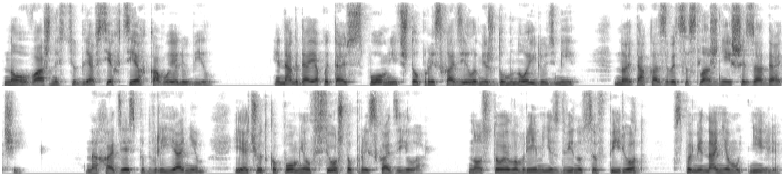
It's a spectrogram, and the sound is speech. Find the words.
но важностью для всех тех, кого я любил. Иногда я пытаюсь вспомнить, что происходило между мной и людьми, но это оказывается сложнейшей задачей. Находясь под влиянием, я четко помнил все, что происходило. Но стоило времени сдвинуться вперед, вспоминания мутнели.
